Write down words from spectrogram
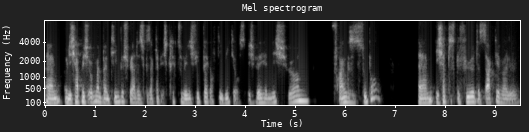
Ähm, und ich habe mich irgendwann beim Team beschwert, dass ich gesagt habe, ich kriege zu wenig Feedback auf die Videos. Ich will hier nicht hören, Frank, es ist super. Ähm, ich habe das Gefühl, das sagt ihr, weil,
